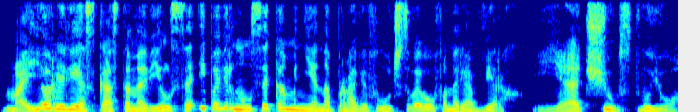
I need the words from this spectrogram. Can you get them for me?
Майор резко остановился и повернулся ко мне, направив луч своего фонаря вверх. «Я чувствую»,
